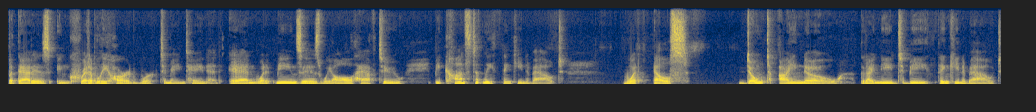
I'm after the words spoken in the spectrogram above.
But that is incredibly hard work to maintain it. And what it means is we all have to be constantly thinking about what else don't I know that I need to be thinking about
